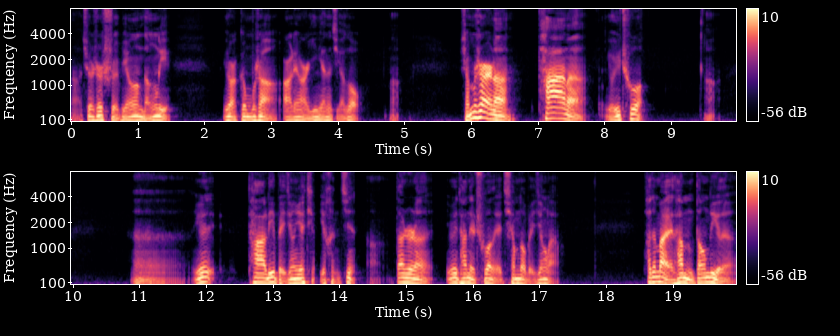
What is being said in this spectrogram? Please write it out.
啊，确实水平能力。有点跟不上二零二一年的节奏啊！什么事儿呢？他呢有一车啊，呃，因为他离北京也挺也很近啊，但是呢，因为他那车呢也迁不到北京来了，他就卖给他们当地的，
